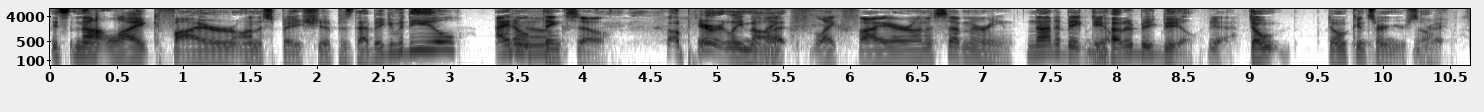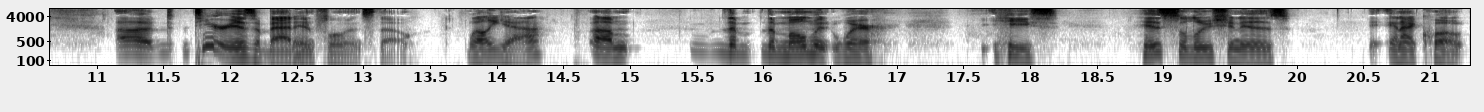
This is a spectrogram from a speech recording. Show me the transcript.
it's not like fire on a spaceship is that big of a deal. I don't know? think so. Apparently not. Like like fire on a submarine. Not a big deal. Not a big deal. Yeah. Don't don't concern yourself. Right. Uh, Tyr is a bad influence, though. Well, yeah. Um, the the moment where he's his solution is, and I quote,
